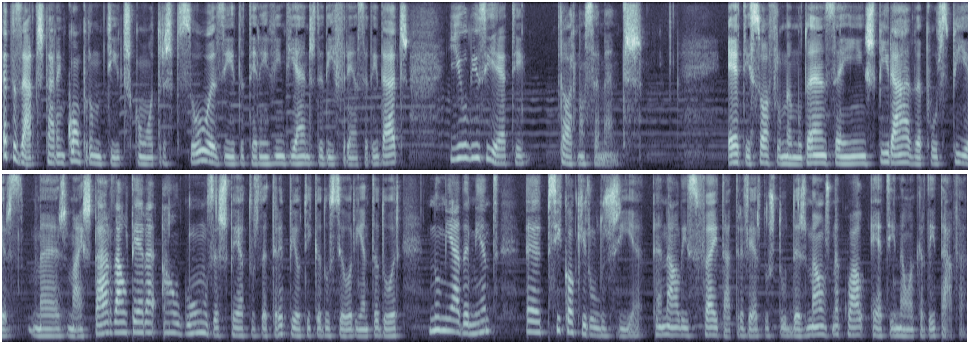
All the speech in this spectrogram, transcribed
Apesar de estarem comprometidos com outras pessoas e de terem 20 anos de diferença de idades, Julius e Etty tornam-se amantes. Etty sofre uma mudança inspirada por Spears, mas mais tarde altera alguns aspectos da terapêutica do seu orientador, nomeadamente a psicoquirologia, análise feita através do estudo das mãos, na qual Etty não acreditava.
